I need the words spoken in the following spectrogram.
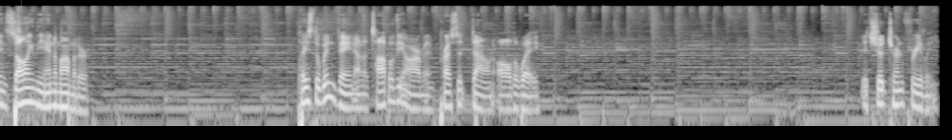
Installing the anemometer. Place the wind vane on the top of the arm and press it down all the way. It should turn freely.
